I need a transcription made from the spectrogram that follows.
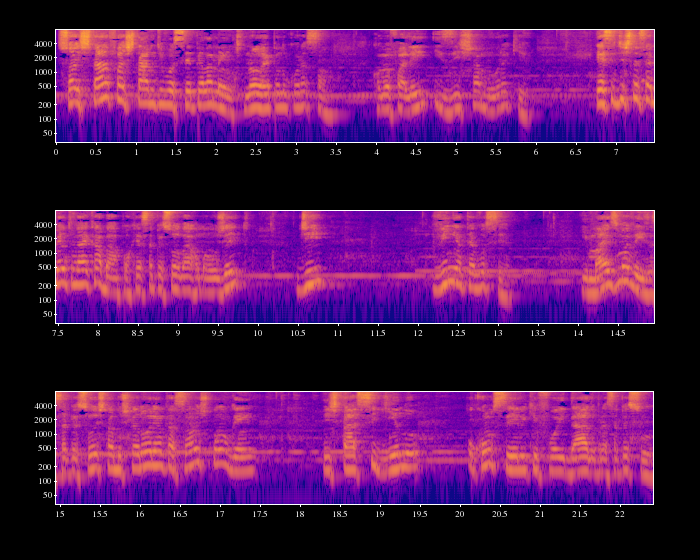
só está afastado de você pela mente, não é pelo coração. Como eu falei, existe amor aqui. Esse distanciamento vai acabar, porque essa pessoa vai arrumar um jeito de vir até você. E mais uma vez, essa pessoa está buscando orientações com alguém, está seguindo o conselho que foi dado para essa pessoa.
